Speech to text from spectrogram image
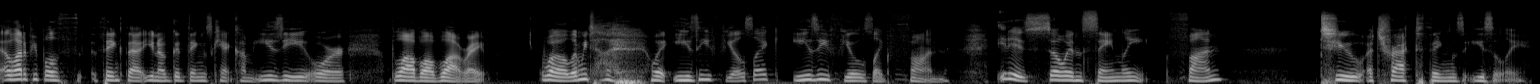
a lot of people th- think that, you know, good things can't come easy or blah blah blah, right? Well, let me tell you what easy feels like. Easy feels like fun. It is so insanely fun to attract things easily.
